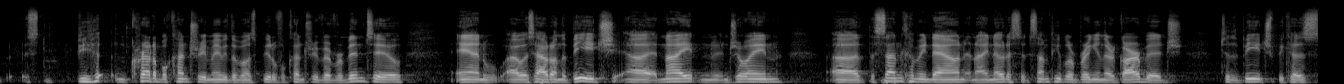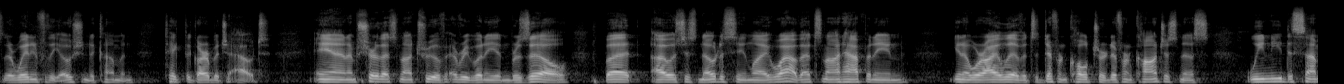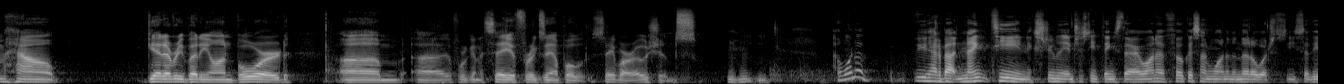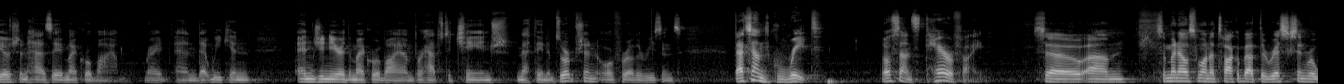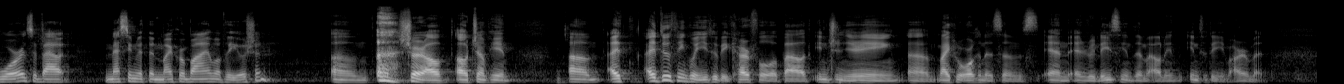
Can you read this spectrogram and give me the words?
incredible country, maybe the most beautiful country I've ever been to, and I was out on the beach uh, at night and enjoying uh, the sun coming down, and I noticed that some people are bringing their garbage to the beach because they're waiting for the ocean to come and take the garbage out. And I'm sure that's not true of everybody in Brazil, but I was just noticing, like, wow, that's not happening, you know, where I live. It's a different culture, different consciousness. We need to somehow get everybody on board um, uh, if we're going to save, for example, save our oceans. I want to. You had about 19 extremely interesting things there. I want to focus on one in the middle, which you said the ocean has a microbiome, right? And that we can engineer the microbiome perhaps to change methane absorption or for other reasons. That sounds great. That sounds terrifying. So, um, someone else want to talk about the risks and rewards about messing with the microbiome of the ocean? Sure, I'll, I'll jump in. Um, I, I do think we need to be careful about engineering uh, microorganisms and, and releasing them out in, into the environment.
